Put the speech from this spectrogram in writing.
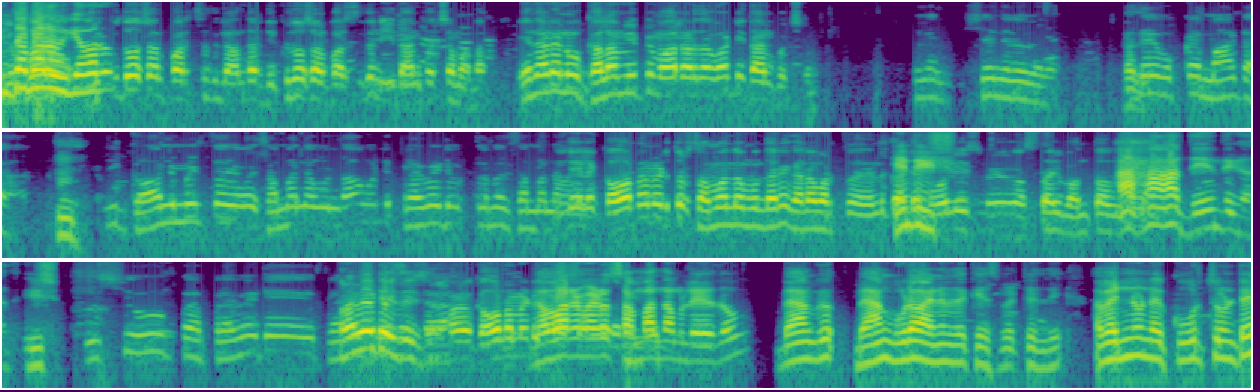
ఇంత బలం ఎవరు? దిక్కుదోసని పరిస్థితులు అందరు దిక్కుదోసని పరిస్థితి నీ దానికి వచ్చామన్న. ఏంటంటే నువ్వు గలం విప్పి మాట్లాడతావు కాబట్టి దానికి వచ్చాం విషయం తెలియదు ఒక్క మాట గవర్నమెంట్తో ఏమైనా సంబంధం ఉందా? ఓన్లీ ప్రైవేట్ వ్యక్తుల మీద సంబంధం ఉందా? లేదు గవర్నమెంట్తో సంబంధం ఉందని కనబడుతుంది. ఎందుకంటే? పోలీస్ ఇవంతా ఆహా దేంది కాదు issue. Issue private privatisation government government సంబంధం లేదు. బ్యాంక్ బ్యాంక్ కూడా ఆయన మీద కేసు పెట్టింది. అవన్నీ ఉన్నాయి కూర్చుంటే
